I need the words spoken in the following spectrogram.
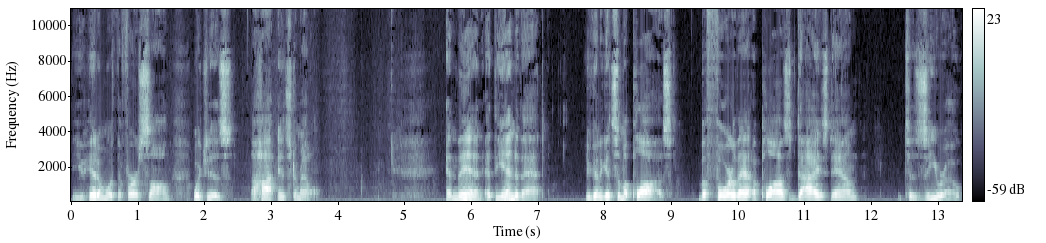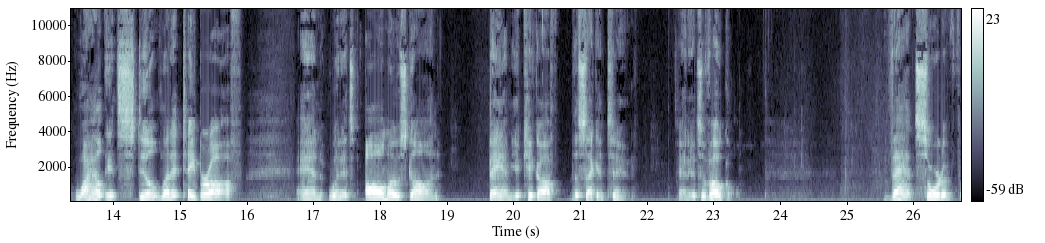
you hit them with the first song, which is a hot instrumental. And then at the end of that, you're going to get some applause. Before that applause dies down to zero, while it's still, let it taper off. And when it's almost gone, bam, you kick off the second tune. And it's a vocal. That sort of,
